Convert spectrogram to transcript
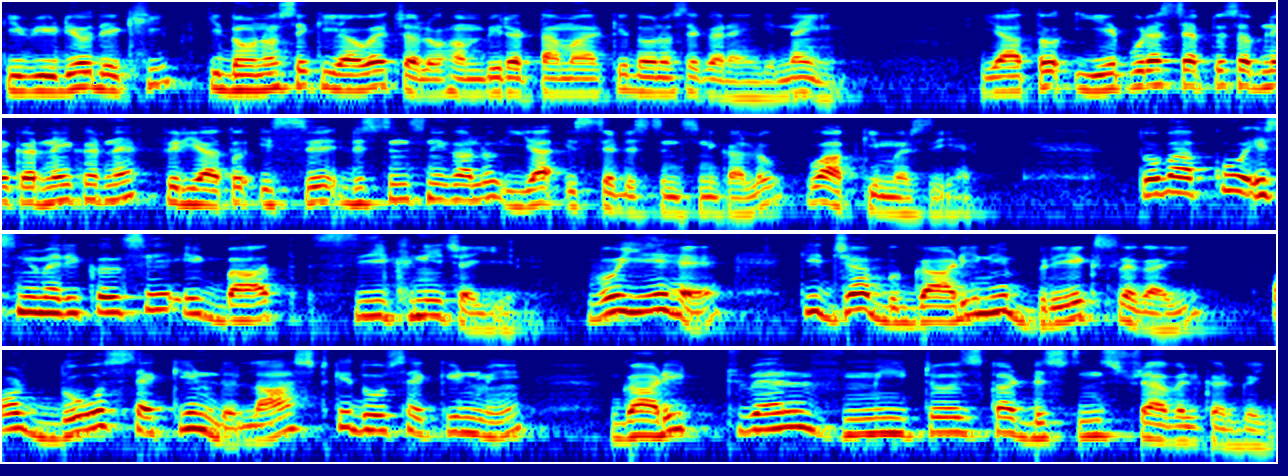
की वीडियो देखी कि दोनों से किया हुआ है, चलो हम भी रट्टा मार के दोनों से कराएँगे। नहीं। या तो ये पूरा स्टेप तो सबने करना ही करना है, फिर या तो इससे डिस्टेंस निकालो या इससे डिस्टेंस निकालो, वो आपकी मर्ज़ी है। तो अब आपको इस न्यूमेरिकल से एक बात सीखनी चाहिए। वो ये है कि जब गाड़ी ने ब्रेक्स लगाई और दो सेकंड लास्ट के दो सेकंड में गाड़ी 12 मीटर्स का डिस्टेंस ट्रैवल कर गई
